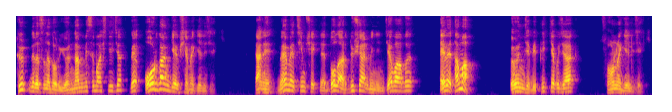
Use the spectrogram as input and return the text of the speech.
Türk lirasına doğru yönlenmesi başlayacak ve oradan gevşeme gelecek. Yani Mehmet Şimşek'le dolar düşer mi'nin cevabı evet ama önce bir pik yapacak sonra gelecek.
